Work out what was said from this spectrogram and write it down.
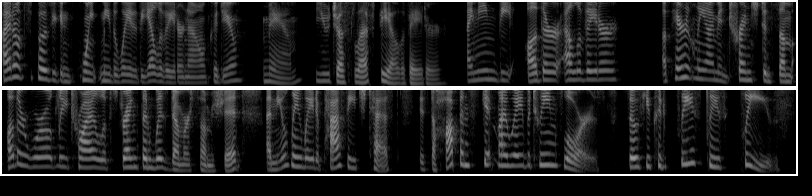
I don't suppose you can point me the way to the elevator now, could you? Ma'am, you just left the elevator. I mean, the other elevator. Apparently, I'm entrenched in some otherworldly trial of strength and wisdom or some shit, and the only way to pass each test is to hop and skip my way between floors. So if you could please, please, please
